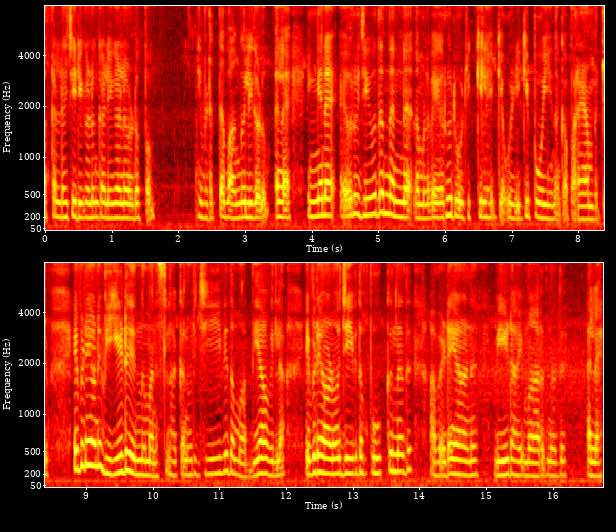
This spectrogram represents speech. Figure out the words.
മക്കളുടെ ചിരികളും കളികളോടൊപ്പം ഇവിടുത്തെ ബാങ്കുലികളും അല്ലേ ഇങ്ങനെ ഒരു ജീവിതം തന്നെ നമ്മൾ വേറൊരു ഒഴുക്കിലേക്ക് ഒഴുകിപ്പോയി എന്നൊക്കെ പറയാൻ പറ്റും. എവിടെയാണ് വീട് എന്ന് മനസ്സിലാക്കാൻ ഒരു ജീവിതം മതിയാവില്ല. എവിടെയാണോ ജീവിതം പൂക്കുന്നത് അവിടെയാണ് വീടായി മാറുന്നത് അല്ലേ?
